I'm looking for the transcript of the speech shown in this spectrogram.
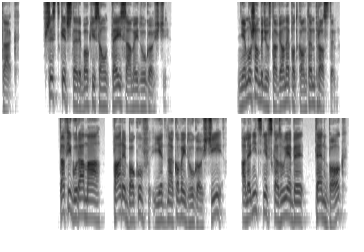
tak. Wszystkie cztery boki są tej samej długości. Nie muszą być ustawione pod kątem prostym. Ta figura ma pary boków jednakowej długości, ale nic nie wskazuje, by ten bok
